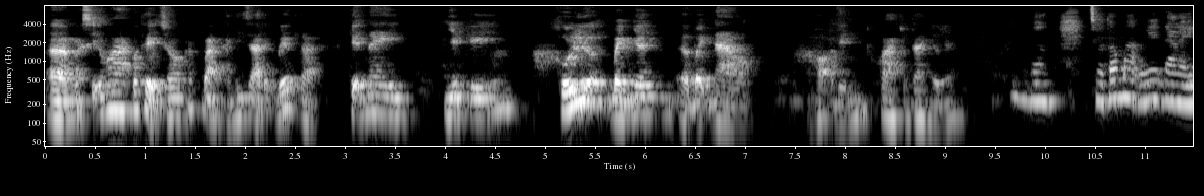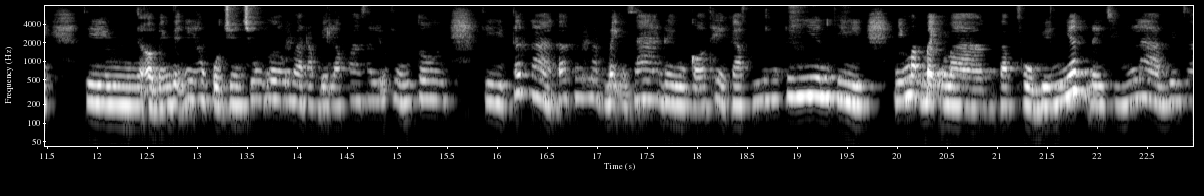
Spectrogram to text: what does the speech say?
À, bác sĩ Hoa có thể cho các bạn khán giả được biết là hiện nay những cái khối lượng bệnh nhân ở bệnh nào họ đến khoa chúng ta nhiều nhất? Vâng, chào các bạn nghe đài thì ừ, ở bệnh viện y học cổ truyền trung ương và đặc biệt là khoa da liễu chúng tôi thì tất cả các cái mặt bệnh da đều có thể gặp nhưng tuy nhiên thì những mặt bệnh mà gặp phổ biến nhất đấy chính là viêm da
